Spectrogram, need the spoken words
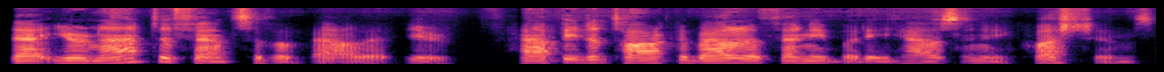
that you're not defensive about it. You're happy to talk about it if anybody has any questions.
